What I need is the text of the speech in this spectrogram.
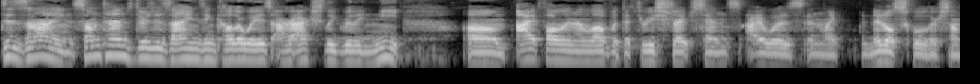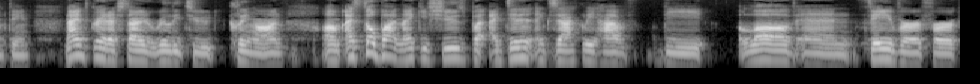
designs. Sometimes their designs and colorways are actually really neat. Um, I've fallen in love with the three stripes since I was in like middle school or something. Ninth grade, I started really to cling on. Um, I still bought Nike shoes, but I didn't exactly have the love and favor for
